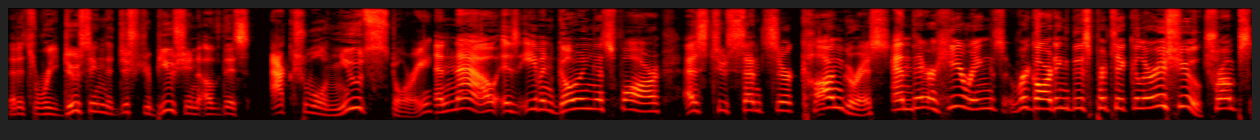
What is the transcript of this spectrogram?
that it's reducing the distribution of this actual news story, and now is even going as far as to censor Congress and their hearings regarding this particular issue. Trump's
